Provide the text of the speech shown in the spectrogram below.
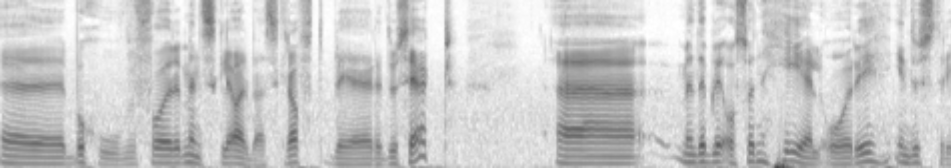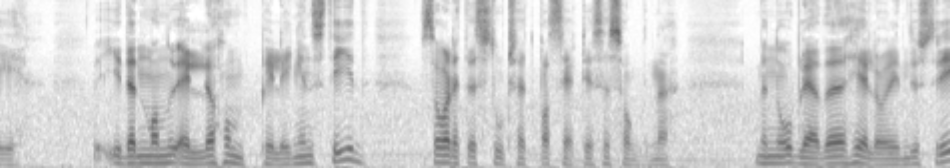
Eh, behovet for menneskelig arbeidskraft ble redusert. Eh, men det ble også en helårig industri. I den manuelle håndpillingens tid så var dette stort sett basert i sesongene. Men nå ble det helårig industri,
